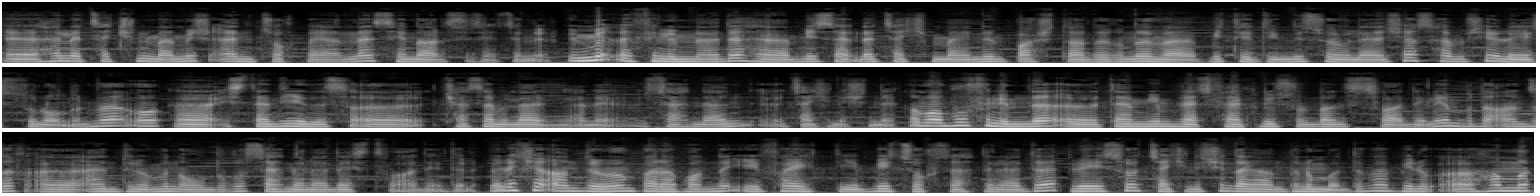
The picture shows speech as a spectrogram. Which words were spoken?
ə, hələ çəkilməmiş ən çox bəyənilən ssenarisi seçilir. Ümumiyyətlə filmlərdə hə, bir səhnə çəkilməyinin başladığını və bitirdiyini söyləyən şəxs həmişə rejissor olur və o ə, istədiyi yerdə kəsə bilər, yəni səhnənin çəkilişini. Amma bu filmdə ə, Damien biraz fərqli üsuldan istifadə edir. Bu da ancaq ə, Andrewun olduğu səhnələrdə istifadə edilir. Belə ki, Andrewun barabanda ifa etdiyi bir çox səhnələrdə rejissor çəkilişi dayandırmırdı və bir ə, hamı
